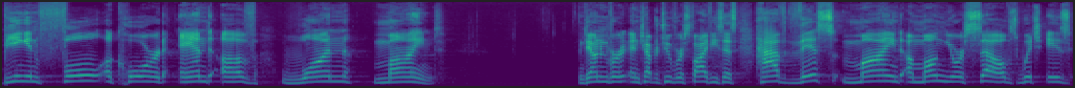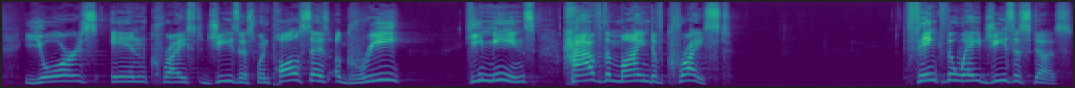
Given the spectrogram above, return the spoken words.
being in full accord and of one mind. And down in, ver- in, chapter 2, verse 5, he says, Have this mind among yourselves, which is yours in Christ Jesus. When Paul says agree he means have the mind of Christ. Think the way Jesus does.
